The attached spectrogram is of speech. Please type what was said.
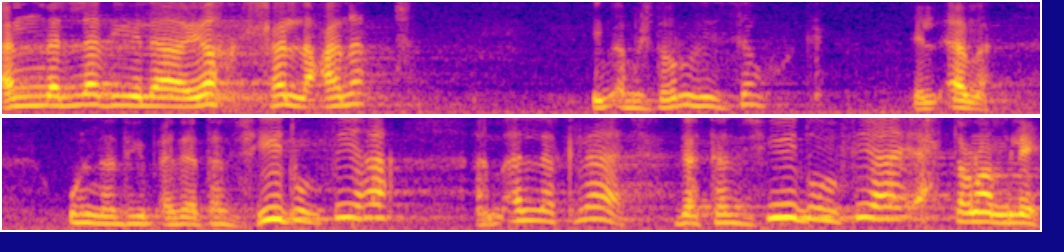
أن الذي لا يخشى العنت يبقى مش ضروري يتزوج الأمة. قلنا دي يبقى ده تزهيد فيها أم قال لك لا ده تزهيد فيها احترام له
